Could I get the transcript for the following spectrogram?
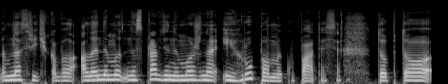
У нас річка була, але не насправді не можна і групами купатися. Тобто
